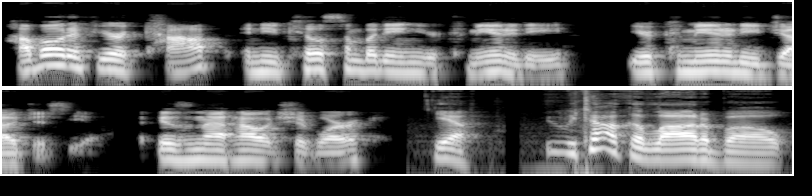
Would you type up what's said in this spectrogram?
how about if you're a cop and you kill somebody in your community, your community judges you? Isn't that how it should work? Yeah we talk a lot about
